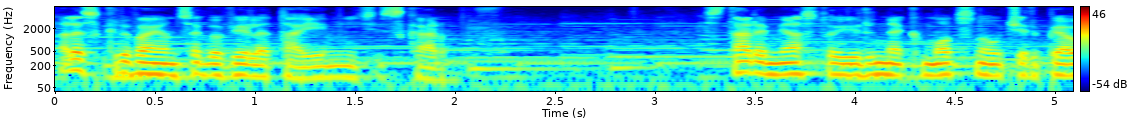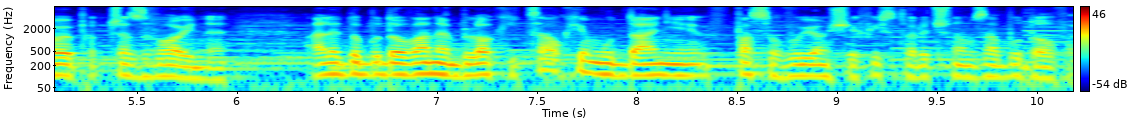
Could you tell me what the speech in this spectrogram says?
ale skrywającego wiele tajemnic i skarbów. Stare miasto i rynek mocno ucierpiały podczas wojny, ale dobudowane bloki całkiem udanie wpasowują się w historyczną zabudowę.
